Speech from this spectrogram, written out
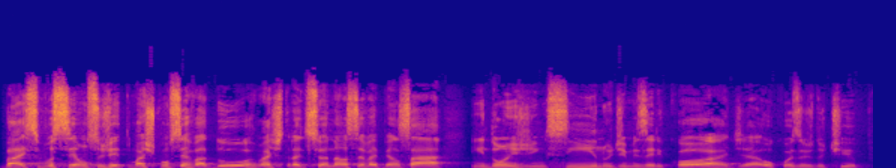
Vai, se você é um sujeito mais conservador, mais tradicional, você vai pensar em dons de ensino, de misericórdia ou coisas do tipo.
